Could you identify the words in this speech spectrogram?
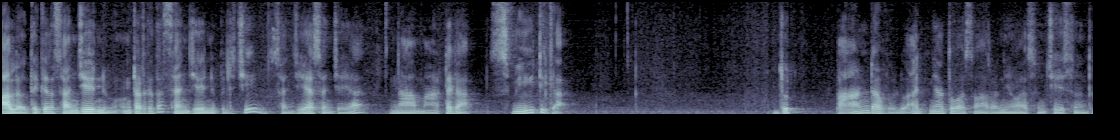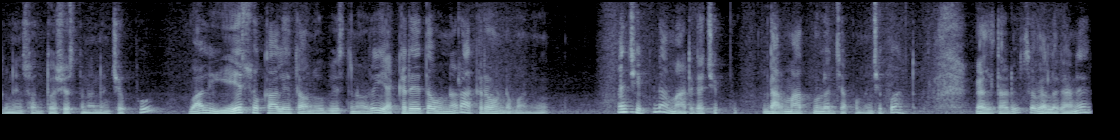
వాళ్ళ దగ్గర సంజయ్ని ఉంటారు కదా సంజయ్ని పిలిచి సంజయ సంజయ నా మాటగా స్వీట్గా దు పాండవులు అజ్ఞాతవాసం అరణ్యవాసం చేసినందుకు నేను సంతోషిస్తున్నానని చెప్పు. వాళ్ళు ఏ సుఖాలైతే అనుభవిస్తున్నారో ఎక్కడైతే ఉన్నారో అక్కడే ఉండమను అని చెప్పి నా మాటగా చెప్పు. ధర్మాత్ములు అని చెప్పమని చెప్పు అంటాడు. వెళ్తాడు సో వెళ్ళగానే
